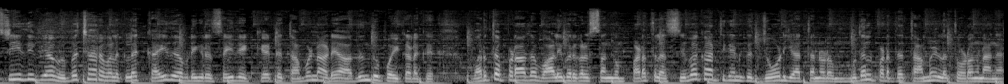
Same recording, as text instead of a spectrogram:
ஸ்ரீதிவ்யா விபச்சார வழக்கில் கைது அப்படிங்கிற செய்தியை கேட்டு தமிழ்நாடு அதிர்ந்து போய் கிடக்கு. வருத்தப்படாத வாலிபர்கள் சங்கம் படத்தில் சிவகார்த்திகேயனுக்கு ஜோடியா தன்னோட முதல் படத்தை தமிழில் தொடங்கினாங்க.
